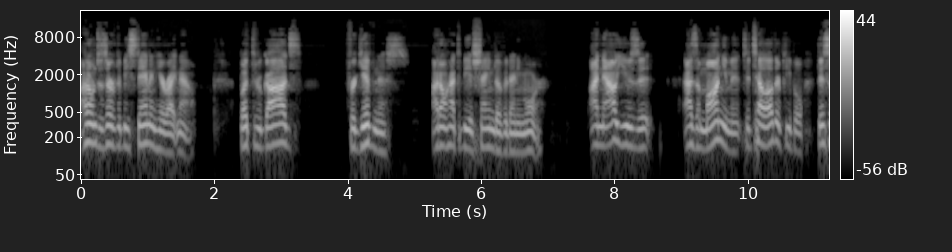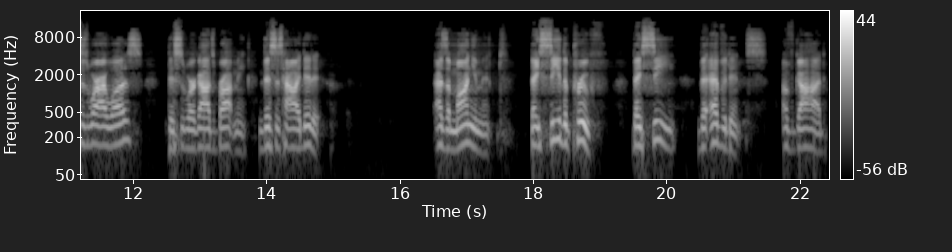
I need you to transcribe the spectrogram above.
I don't deserve to be standing here right now. But through God's forgiveness, I don't have to be ashamed of it anymore. I now use it as a monument to tell other people this is where I was, this is where God's brought me, this is how I did it. As a monument, they see the proof, they see the evidence of God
